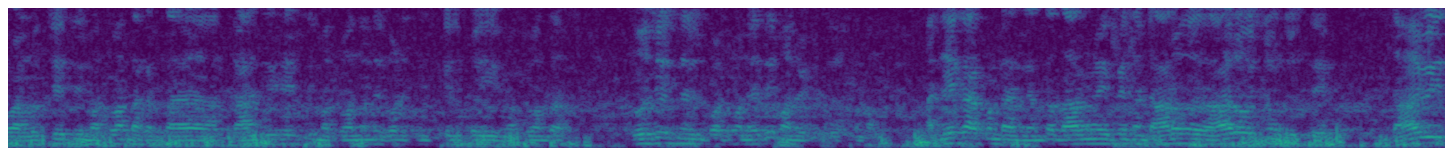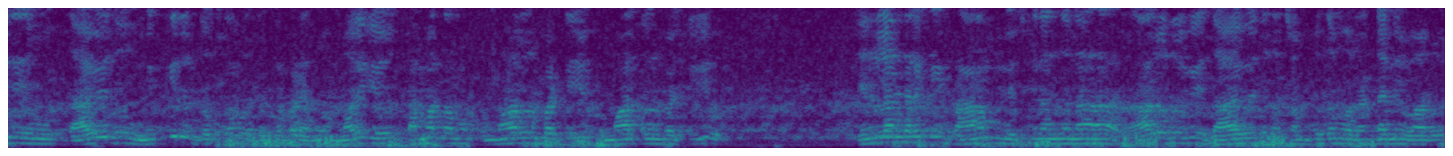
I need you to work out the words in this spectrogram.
వాళ్ళు వచ్చేసి మొత్తం అంతా అక్కడ కాల్ తీసేసి మొత్తం అందరినీ కూడా తీసుకెళ్ళిపోయి మొత్తం అంతా దోచేసి వెళ్ళిపోవడం అనేది మనం ఇక్కడ చూస్తున్నాం. అదే కాకుండా ఎంత దారుణం అయిపోయిందంటే ఆరో ఆరో విషయం చూస్తే దావీది దావీదు మిక్కిలు దుఃఖం దుఃఖపడాను మరియు తమ తమ కుమారులను బట్టి కుమార్తెలను బట్టి జనులందరికీ ప్రాణం విసిగినందున రాళ్ళు రువి దావీదును చంపుదము రండని వారు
